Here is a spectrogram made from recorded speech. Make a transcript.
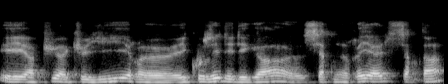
et a pu accueillir euh, et causer des dégâts euh, certains, réels, certains,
